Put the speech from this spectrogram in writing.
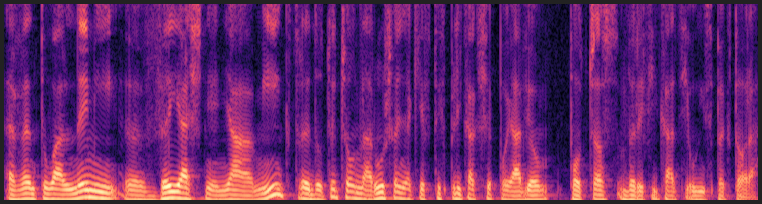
ewentualnymi e, wyjaśnieniami, które dotyczą naruszeń, jakie w tych plikach się pojawią podczas weryfikacji u inspektora.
